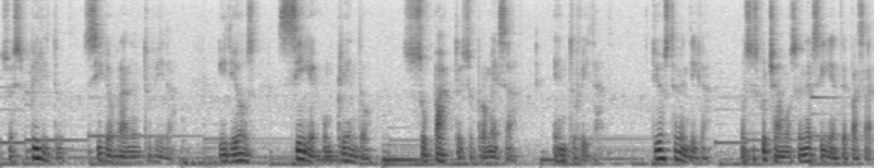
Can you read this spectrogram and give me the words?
su Espíritu sigue obrando en tu vida y Dios sigue cumpliendo su pacto y su promesa en tu vida. Dios te bendiga. Nos escuchamos en el siguiente pasaje.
